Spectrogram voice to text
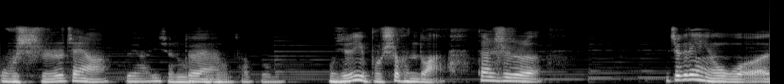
五十这样。对啊，一小时五十分钟差不多吗？我觉得也不是很短，但是这个电影我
